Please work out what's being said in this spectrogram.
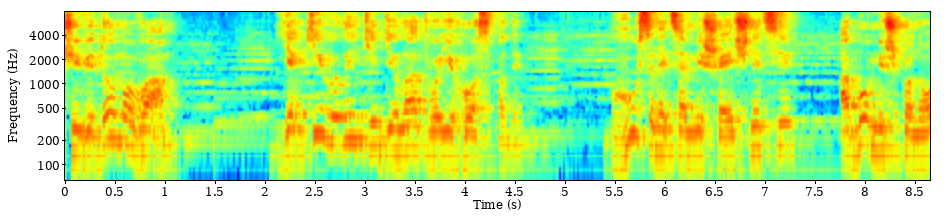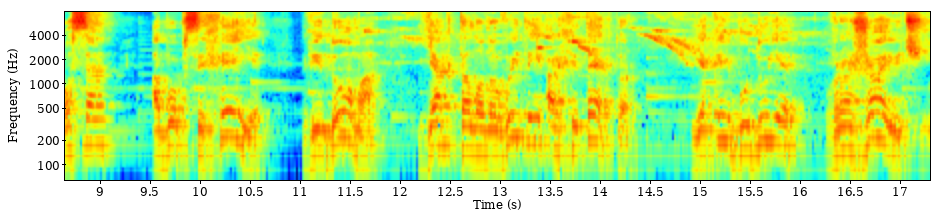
Чи відомо вам, які великі діла Твої, Господи? Гусениця мішечниці, або мішконоса, або психеї відома як талановитий архітектор, який будує вражаючі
